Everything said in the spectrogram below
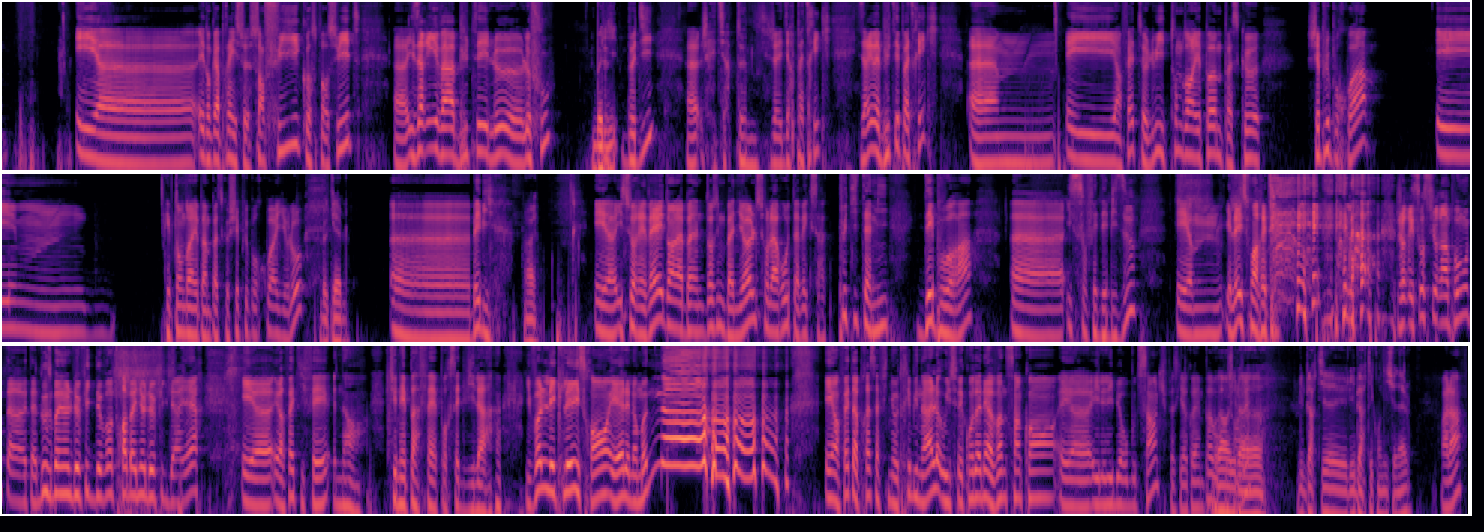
et, euh, et donc après, il se s'enfuit, course poursuite. Euh, ils arrivent à buter le, le fou, Buddy. Buddy. Euh, j'allais dire Demi, j'allais dire Patrick. Ils arrivent à buter Patrick. Et en fait, lui, il tombe dans les pommes parce que je sais plus pourquoi. Et hum, il tombe dans les pommes parce que je sais plus pourquoi, YOLO. Lequel? Baby. Ouais. Et euh, il se réveille dans, la dans une bagnole sur la route avec sa petite amie Déborah. Euh, ils se sont fait des bisous. Et, euh, et là, ils se font arrêter. et là, genre, ils sont sur un pont. T'as as 12 bagnoles de flics devant, 3 bagnoles de flics derrière. Et, et en fait, il fait Non, tu n'es pas fait pour cette vie-là. Il vole les clés, il se rend. Et elle, elle est en mode Non Et en fait, après, ça finit au tribunal où il se fait condamner à 25 ans et il est libéré au bout de 5 parce qu'il a quand même pas beaucoup Ouais, il changé. a liberté, liberté conditionnelle. Voilà.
